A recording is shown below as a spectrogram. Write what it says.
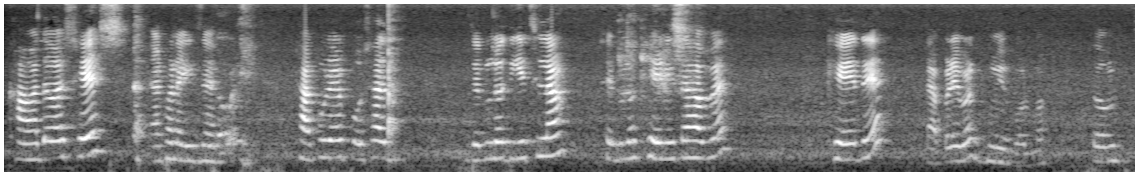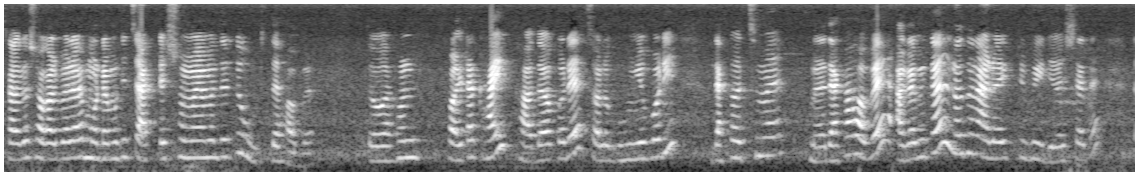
খাওয়া দাওয়া শেষ এখন এই যে ঠাকুরের প্রসাদ যেগুলো দিয়েছিলাম সেগুলো খেয়ে নিতে হবে খেয়ে দে তারপরে এবার ঘুমিয়ে পড়ব। তো কালকে সকালবেলা মোটামুটি চারটের সময় আমাদেরকে উঠতে হবে। তো এখন ফলটা খাই, খাওয়া দাওয়া করে চলো ঘুমিয়ে পড়ি। দেখা হচ্ছে মানে মানে দেখা হবে আগামীকাল নতুন আরও একটি ভিডিওর সাথে। তো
